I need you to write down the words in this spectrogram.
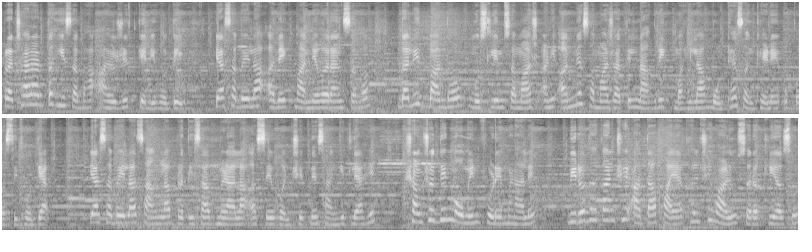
प्रचारार्थ ही सभा आयोजित केली होती. या सभेला अनेक मान्यवरांसह दलित बांधव मुस्लिम समाज आणि अन्य समाजातील नागरिक महिला मोठ्या संख्येने उपस्थित होत्या. या सभेला चांगला प्रतिसाद मिळाला असे वंचितने सांगितले आहे. शमशुद्दीन मोमीन पुढे म्हणाले विरोधकांची आता पायाखालची वाळू सरकली असून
